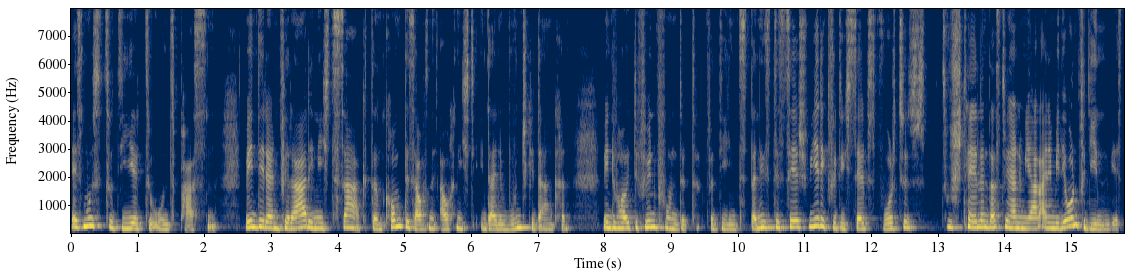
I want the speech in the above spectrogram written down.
Es muss zu dir, zu uns passen. Wenn dir ein Ferrari nichts sagt, dann kommt es auch nicht in deinem Wunschgedanken. Wenn du heute 500 verdienst, dann ist es sehr schwierig für dich selbst vorzustellen, dass du in einem Jahr eine Million verdienen wirst.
